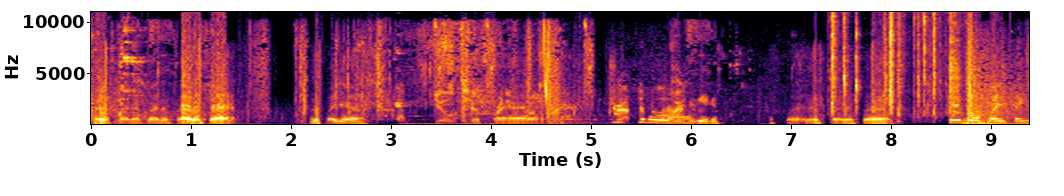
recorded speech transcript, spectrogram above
Dapat, dapat, dapat, dapat. Dapat je. Dapat. Ada orang lagi tu. Dapat, dapat, dapat. Saya buang balik tadi.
